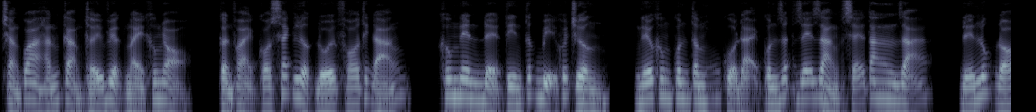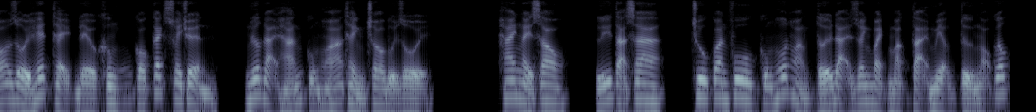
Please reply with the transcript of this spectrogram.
chẳng qua hắn cảm thấy việc này không nhỏ, cần phải có sách lược đối phó thích đáng không nên để tin tức bị khuyết trương, nếu không quân tâm của đại quân rất dễ dàng sẽ tăng dã, đến lúc đó rồi hết thảy đều không có cách xoay chuyển, nước đại hán cũng hóa thành cho bụi rồi. Hai ngày sau, lý tạ sa, chu quan phu cũng hốt hoảng tới đại doanh bạch mặc tại miệng tử ngõ cốc,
